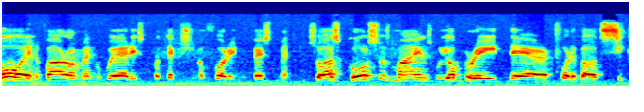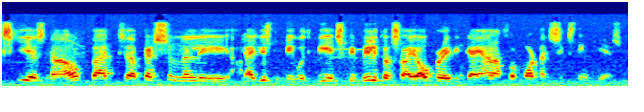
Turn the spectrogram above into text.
law environment where is protection of foreign investment. So as Gold Source Mines, we operate there for about six years now. But uh, personally, I used to be with BHP Billiton, so I operate in Guyana for more than 16 years.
